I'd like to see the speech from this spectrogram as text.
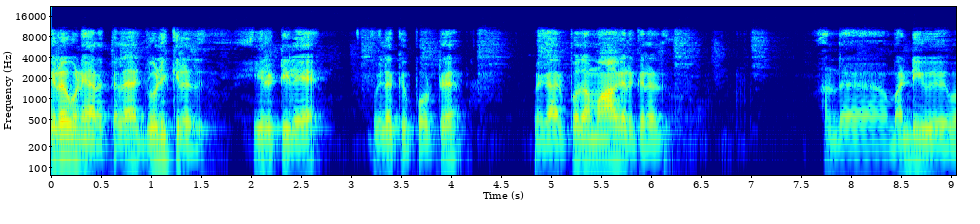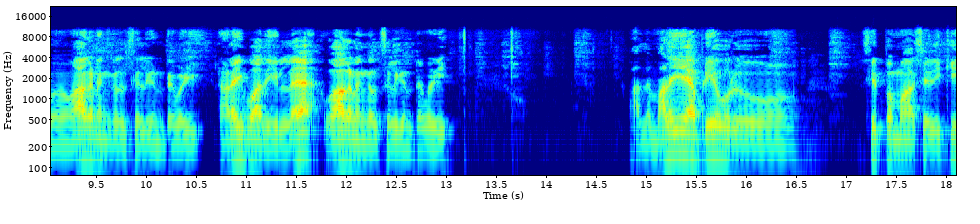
இரவு நேரத்தில் ஜொலிக்கிறது. இருட்டிலே விளக்கு போட்டு மிக அற்புதமாக இருக்கிறது. அந்த வண்டி வ- வாகனங்கள் செல்கின்ற வழி நடைபாதையில் வாகனங்கள் செல்கின்ற வழி அந்த மலையை அப்படியே ஒரு சிற்பமாக செதுக்கி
